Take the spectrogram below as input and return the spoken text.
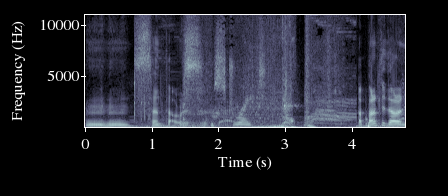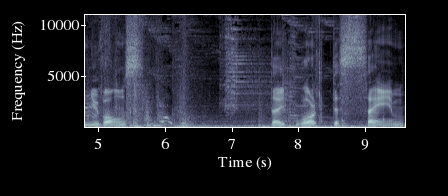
Mm-hmm. Centaurs. Straight. Apparently there are new bones. They work the same,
